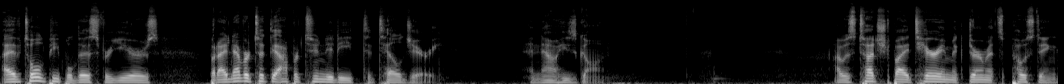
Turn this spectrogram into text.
I have told people this for years, but I never took the opportunity to tell Jerry. And now he's gone. I was touched by Terry McDermott's posting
